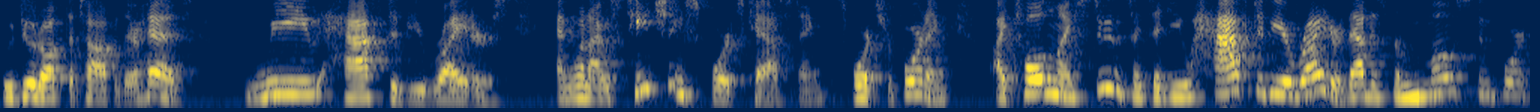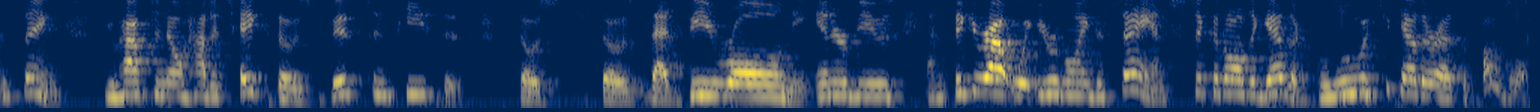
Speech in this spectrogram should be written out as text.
who do it off the top of their heads we have to be writers and when i was teaching sportscasting sports reporting i told my students i said you have to be a writer. That is the most important thing. You have to know how to take those bits and pieces those those that b-roll and the interviews and figure out what you're going to say and stick it all together glue it together as a puzzle.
